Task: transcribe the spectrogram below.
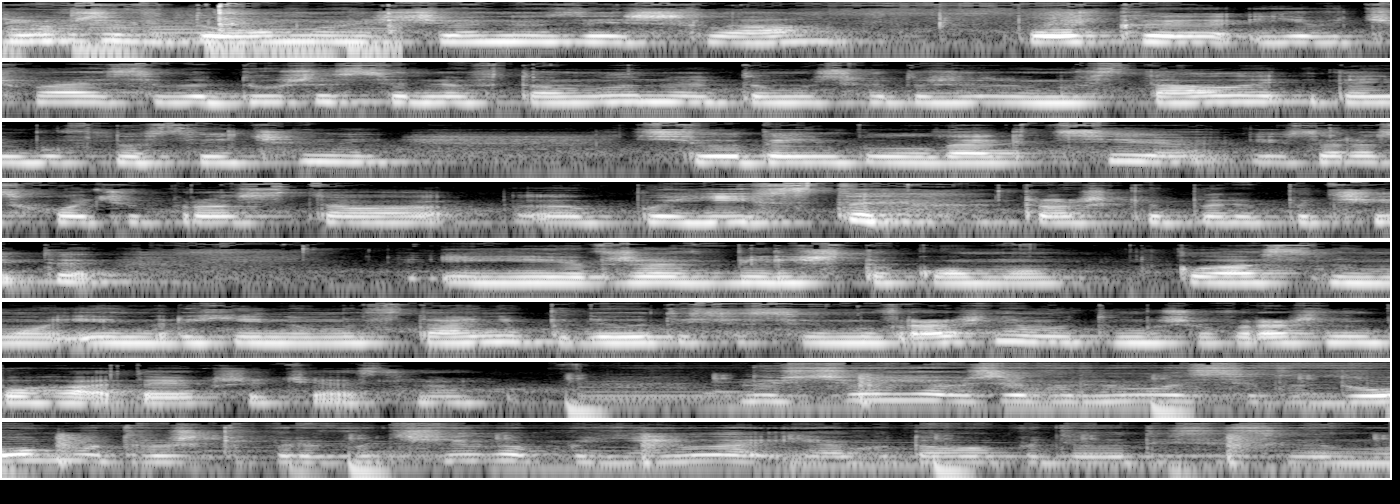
Я вже вдома, щойно зайшла, поки я відчуваю себе дуже сильно втомленою, тому що я дуже рано встала, і день був насичений. Цілий день були лекції, і зараз хочу просто е, поїсти, трошки перепочити і вже в більш такому класному і енергійному стані поділитися своїми враженнями, тому що вражень багато, якщо чесно. Ну що, я вже вернулася додому, трошки перепочила, поїла, і я готова поділитися своїми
